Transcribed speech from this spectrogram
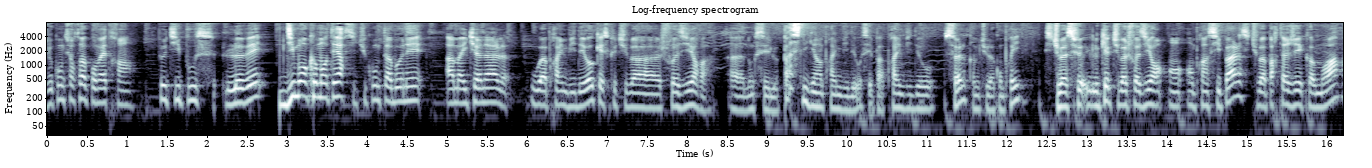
je compte sur toi pour mettre un petit pouce levé. Dis-moi en commentaire si tu comptes t'abonner à MyCanal ou à Prime Video, qu'est-ce que tu vas choisir euh, Donc c'est le Pass Ligue 1 Prime Video, c'est pas Prime Video seul, comme tu l'as compris. Si tu vas lequel tu vas choisir en, en principal, si tu vas partager comme moi.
